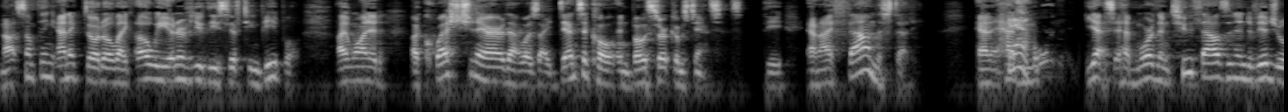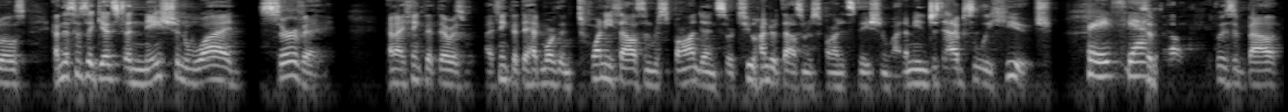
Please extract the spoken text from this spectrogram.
not something anecdotal like, oh, we interviewed these 15 people. I wanted a questionnaire that was identical in both circumstances. The, and I found the study and it had yeah. more, yes, it had more than 2,000 individuals. And this was against a nationwide survey and I think that there was, I think that they had more than 20,000 respondents or 200,000 respondents nationwide. I mean, just absolutely huge. Grades, yeah. It was, about, it was about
